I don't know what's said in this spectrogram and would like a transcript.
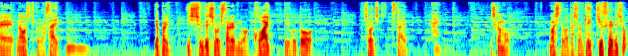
え直してください。うん。やっぱり一瞬で消費されるのは怖いっていうことを正直伝え。はい。しかもまして私は月給制でしょ？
